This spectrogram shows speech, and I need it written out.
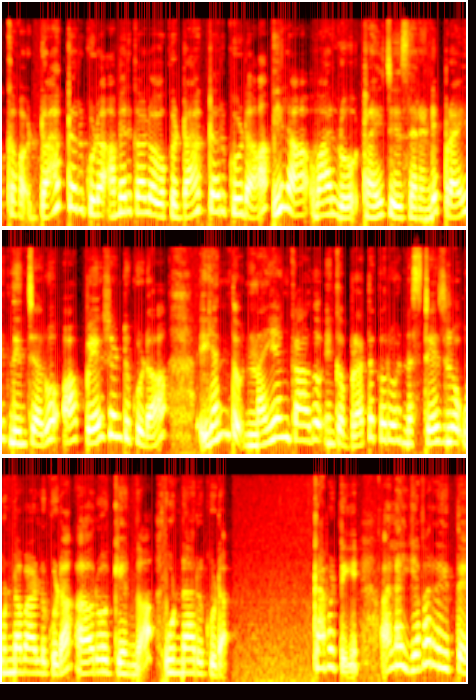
ఒక డాక్టర్ కూడా అమెరికాలో ఒక డాక్టర్ కూడా ఇలా వాళ్ళు ట్రై చేశారండి ప్రయత్నించారు. ఆ పేషెంట్ కూడా ఎంత నయం కాదో ఇంకా బ్రతకరు అన్న స్టేజ్లో ఉన్న వాళ్ళు కూడా ఆరోగ్యంగా ఉన్నారు కూడా. కాబట్టి అలా ఎవరైతే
